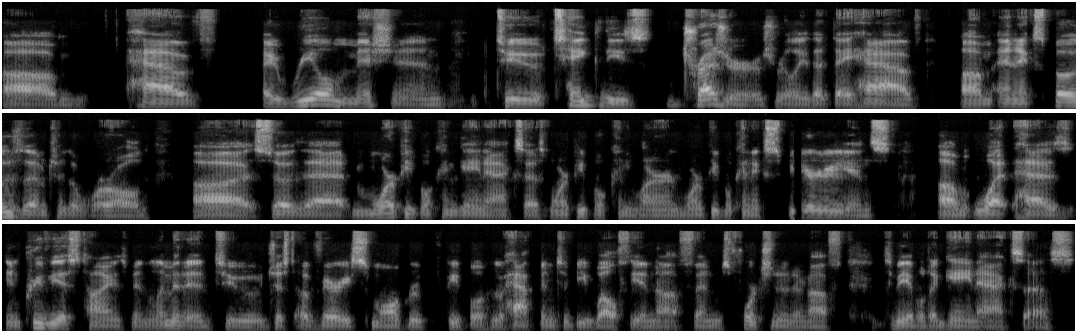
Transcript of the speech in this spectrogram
um, have a real mission to take these treasures really that they have um, and expose them to the world uh, so that more people can gain access, more people can learn, more people can experience um, what has in previous times been limited to just a very small group of people who happen to be wealthy enough and fortunate enough to be able to gain access.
